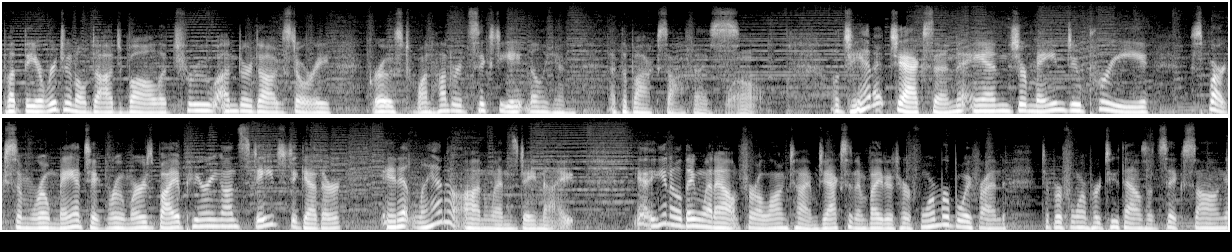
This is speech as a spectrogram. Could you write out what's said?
but the original Dodgeball, a true underdog story, grossed 168 million at the box office. Wow. Well, Janet Jackson and Jermaine Dupri sparked some romantic rumors by appearing on stage together in Atlanta on Wednesday night. Yeah, you know, they went out for a long time. Jackson invited her former boyfriend to perform her 2006 song,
